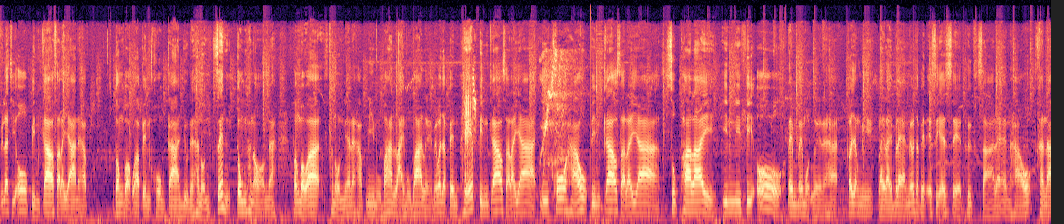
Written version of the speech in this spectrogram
วิลาจิโอ ปิ่นเก้าสารายานะครับ ต้องบอกว่าเป็นโครงการอยู่ในถนนเส้นจงถนอมนะ ต้องบอกว่าถนนเนี้ยนะครับมีหมู่บ้านหลายหมู่บ้านเลย ไม่ว่าจะเป็นเพฟปิ่นเกล้าสารยา อีโคเฮาส์ปิ่นเกล้าสารยา สุภาลัย อินนิซิโอ เต็มไปหมดเลยนะฮะ ก็ยังมีหลาย ๆ แบรนด์ ไม่ว่าจะเป็น s c s เพึกษาและแอนเฮาส์คณา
